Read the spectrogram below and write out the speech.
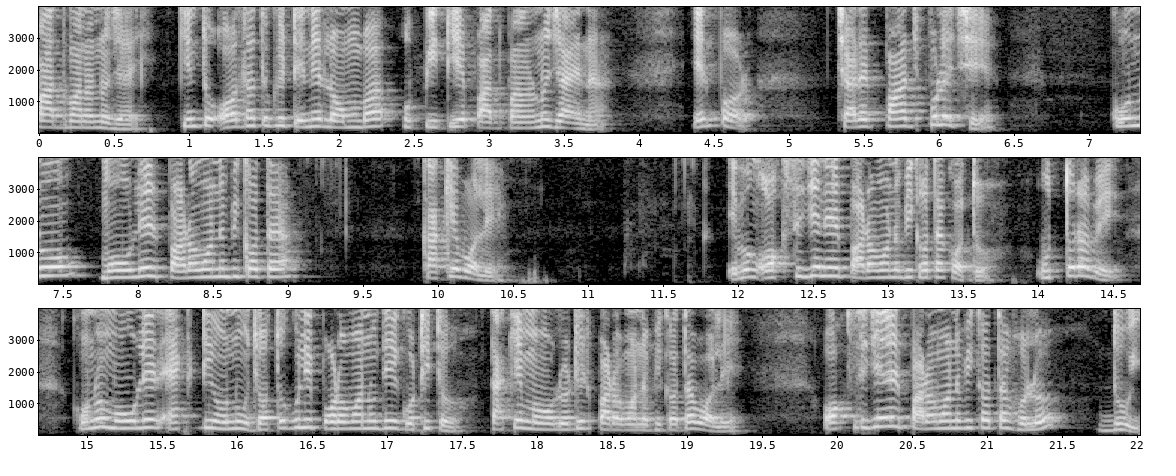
পাত বানানো যায়, কিন্তু অধাতুকে টেনে লম্বা ও পিটিয়ে পাত বানানো যায় না। এরপর চারের পাঁচ বলেছে, কোনো মৌলের পারমাণবিকতা কাকে বলে? এবং অক্সিজেনের পারমাণবিকতা কত? উত্তর হবে, কোনো মৌলের একটি অণু যতগুলি পরমাণু দিয়ে গঠিত, তাকে মৌলটির পারমাণবিকতা বলে। অক্সিজেনের পারমাণবিকতা হলো দুই।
